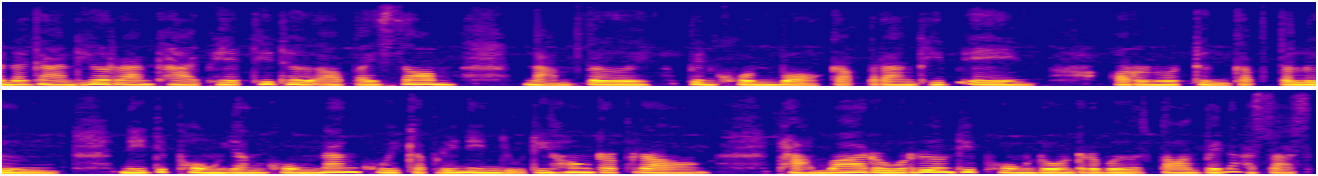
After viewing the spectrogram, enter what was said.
พนักงานที่ร้านขายเพชรที่เธอเอาไปซ่อม หนามเตยเป็นคนบอกกับปรางทิพย์เอง อรนุชถึงกับตะลึง นิติพงศ์ยังคงนั่งคุยกับลินินอยู่ที่ห้องรับรอง ถามว่ารู้เรื่องที่พงศ์โดนระเบิดตอนเป็นอาสาส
